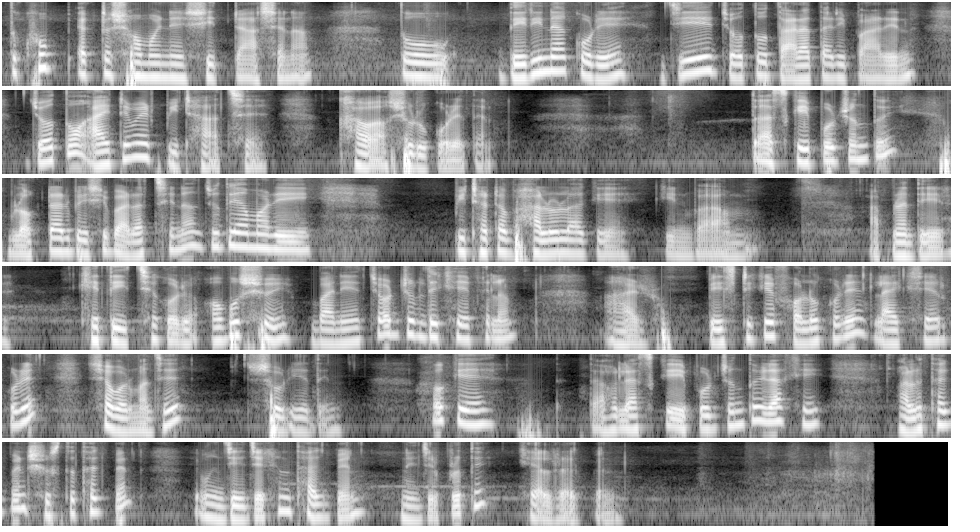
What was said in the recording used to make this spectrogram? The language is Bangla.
তো খুব একটা সময় নিয়ে শীতটা আসে না। তো দেরি না করে যে যত তাড়াতাড়ি পারেন, যত আইটেমের পিঠা আছে, খাওয়া শুরু করে দেন। তো আজকে এই পর্যন্তই। ব্লগটা আর বেশি বাড়াচ্ছি না। যদি আমার এই পিঠাটা ভালো লাগে কিংবা আপনাদের খেতে ইচ্ছে করে, অবশ্যই বানিয়ে চটজলদি খেয়ে ফেলাম। আর পেজটিকে ফলো করে লাইক শেয়ার করে সবার মাঝে ছড়িয়ে দিন। ওকে তাহলে আজকে এই পর্যন্তই রাখি। ভালো থাকবেন, সুস্থ থাকবেন এবং যে যেখানে থাকবেন, নিজের প্রতি খেয়াল রাখবেন।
